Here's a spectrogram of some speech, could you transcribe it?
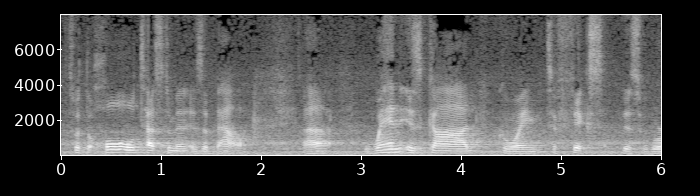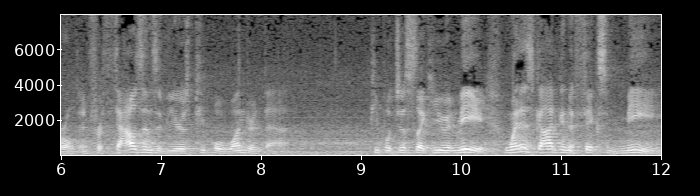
That's what the whole Old Testament is about. Uh, when is God going to fix this world? And for thousands of years, people wondered that. People just like you and me. When is God going to fix me?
